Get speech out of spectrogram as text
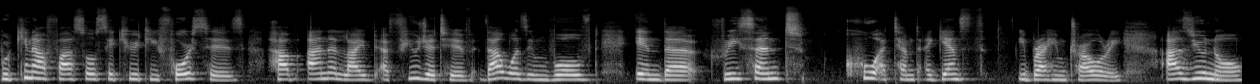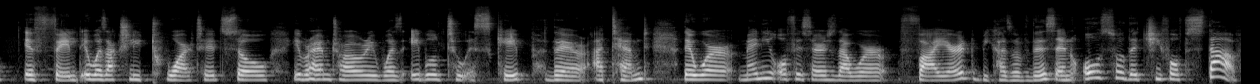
Burkina Faso security forces have unalived a fugitive that was involved in the recent coup attempt against Ibrahim Traore. As you know, it failed. It was actually thwarted. So Ibrahim Traore was able to escape their attempt. There were many officers that were fired because of this, and also the chief of staff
